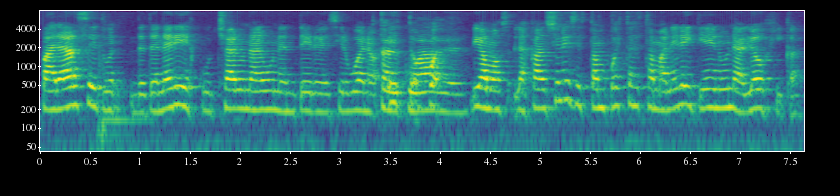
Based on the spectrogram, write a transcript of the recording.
pararse, tu- detener y escuchar un álbum entero y decir, bueno, Tal esto, cual. digamos, las canciones están puestas de esta manera y tienen una lógica.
